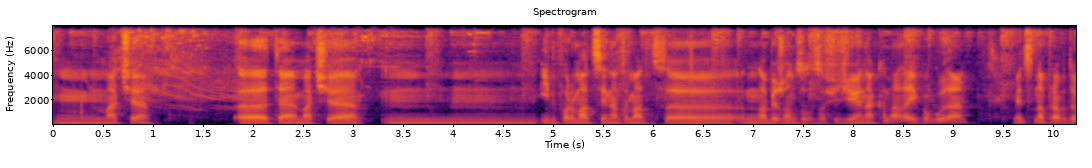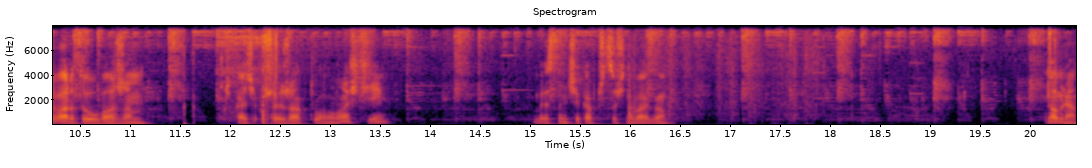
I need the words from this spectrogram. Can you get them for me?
mm, macie te, macie informacje na temat na bieżąco co się dzieje na kanale i w ogóle, więc naprawdę warto uważam. Czekajcie, przejrzę aktualności. Bo jestem ciekaw, czy coś nowego. Dobra.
